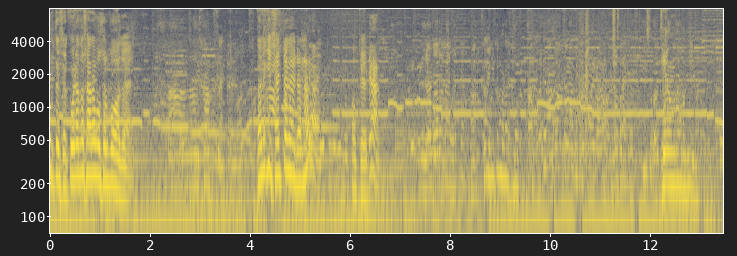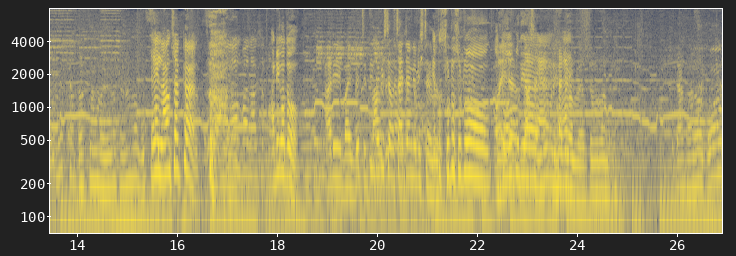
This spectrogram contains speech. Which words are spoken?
উঠতেছে। কয়টা তো সারা বছর পাওয়া যায়। তাহলে কি ষাট টাকা এটা না? ওকে এই লাল চাক্কা আটি কত? আরে ভাই বেচে তিনটা বিশ টাকা চারটা নিয়ে বিশ টাকা। এত ছোট ছোট অত অল্প দিয়া কম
